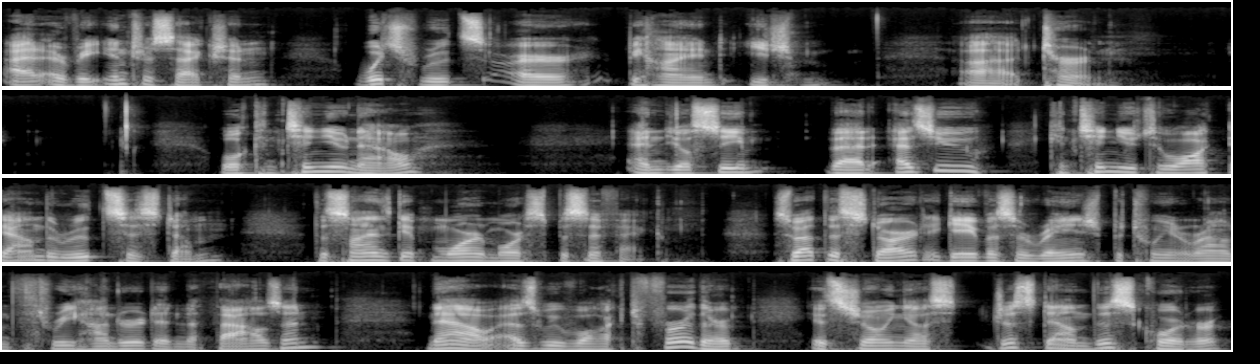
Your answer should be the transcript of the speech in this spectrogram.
at every intersection which routes are behind each uh, turn. We'll continue now, and you'll see that as you continue to walk down the route system, the signs get more and more specific. So at the start, it gave us a range between around 300 and 1,000. Now, as we walked further, it's showing us just down this quarter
